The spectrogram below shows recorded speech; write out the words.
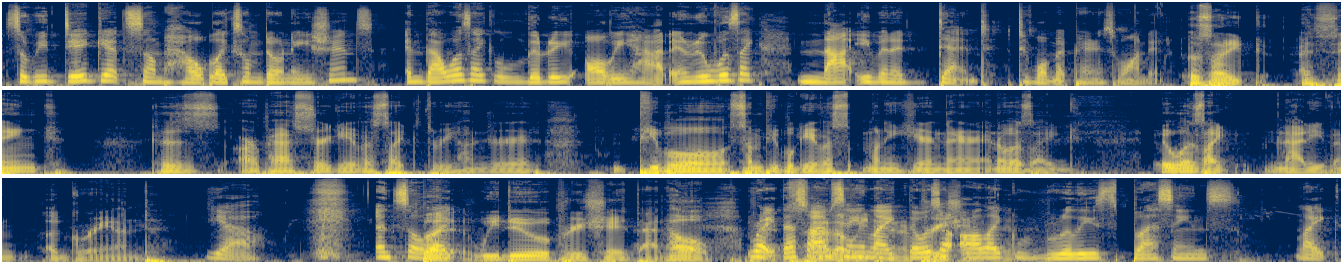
So we did get some help, like some donations, and that was like literally all we had, and it was like not even a dent to what my parents wanted. It was like I think because our pastor gave us like three hundred. People, some people gave us money here and there, and it was mm-hmm. like, it was like not even a grand. Yeah. And so but like we do appreciate that help. Right, It's that's what I'm that saying. Like those are all like appreciate really blessings, like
